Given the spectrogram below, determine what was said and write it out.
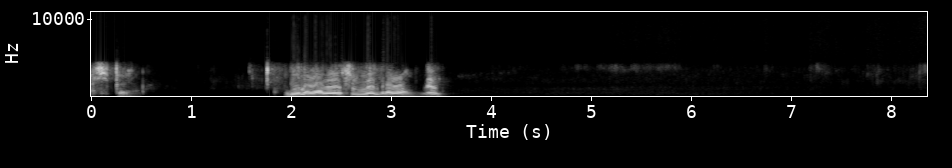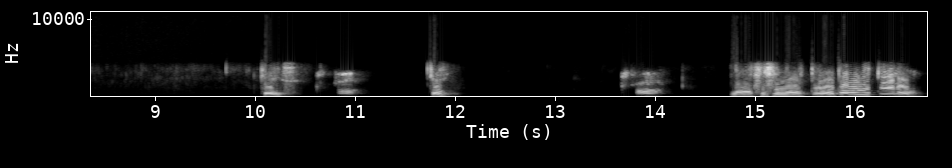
Aquí estoy. Dile a Gabriel si vio el dragón. Luis. ¿Qué dice? Sí, ¿Qué? sí. No, ese sí no eres tú. Otra vez es tú, dragón.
